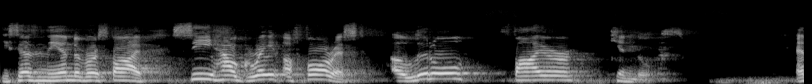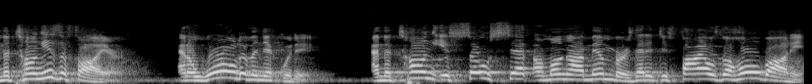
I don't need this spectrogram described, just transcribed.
He says in the end of verse 5, See how great a forest a little fire kindles. And the tongue is a fire, and a world of iniquity. And the tongue is so set among our members that it defiles the whole body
